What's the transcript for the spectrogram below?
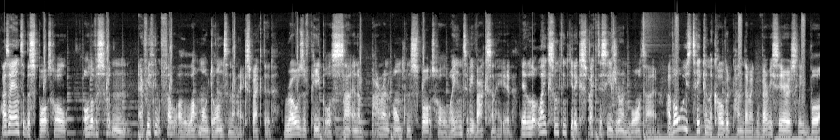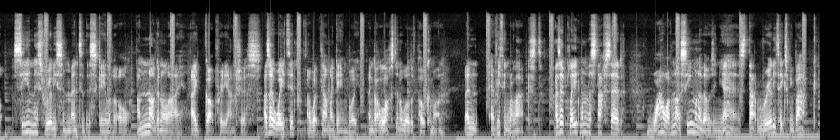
As I entered the sports hall, all of a sudden, everything felt a lot more daunting than I expected. Rows of people sat in a barren open sports hall waiting to be vaccinated. It looked like something you'd expect to see during wartime. I've always taken the COVID pandemic very seriously, but seeing this really cemented the scale of it all. I'm not gonna lie, I got pretty anxious. As I waited, I whipped out my Game Boy and got lost in a world of Pokemon. And everything relaxed. As I played, one of the staff said, Wow, I've not seen one of those in years. That really takes me back.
